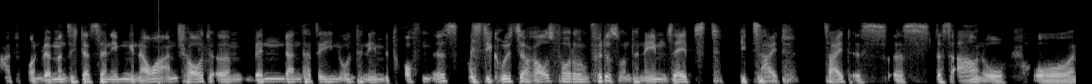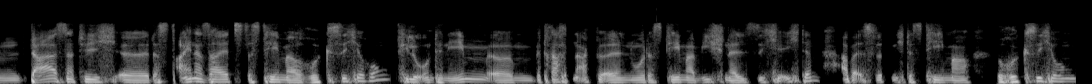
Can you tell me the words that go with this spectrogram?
hat. Und wenn man sich das dann eben genauer anschaut, ähm, wenn dann tatsächlich ein Unternehmen betroffen ist, ist die größte Herausforderung für das Unternehmen selbst die Zeit. Zeit ist, ist das A und O. Und da ist natürlich äh, das einerseits das Thema Rücksicherung. Viele Unternehmen ähm, betrachten aktuell nur das Thema, wie schnell sichere ich denn, aber es wird nicht das Thema Rücksicherung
